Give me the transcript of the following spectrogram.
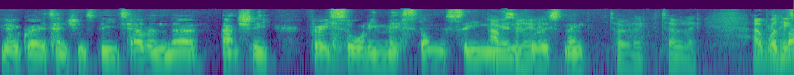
know, great attention to detail and uh, actually very sorely missed on the scene. Ian, if Absolutely. you're listening. Totally, totally. Uh, well, his,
